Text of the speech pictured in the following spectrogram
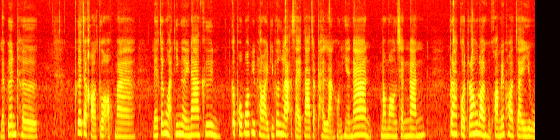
และเพื่อนเธอ เพื่อจะขอตัวออกมา และจังหวะที่เงยหน้าขึ้น ก็พบว่าพี่พลอยที่เพิ่งละสายตาจากแผ่นหลังของเฮียน่าน มามองฉันนั้น ปรากฏร่องรอยของความไม่พอใจอยู่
